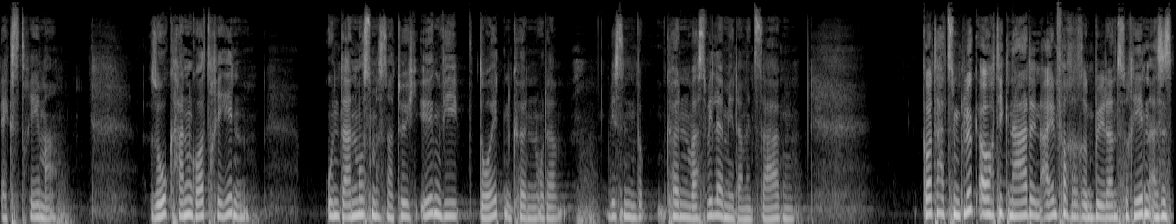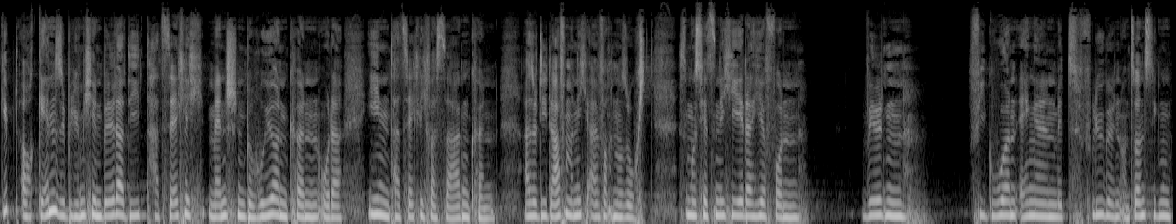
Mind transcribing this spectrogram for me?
extremer. So kann Gott reden. Und dann muss man es natürlich irgendwie deuten können oder wissen können, was will er mir damit sagen. Gott hat zum Glück auch die Gnade, in einfacheren Bildern zu reden. Also es gibt auch Gänseblümchenbilder, die tatsächlich Menschen berühren können oder ihnen tatsächlich was sagen können. Also die darf man nicht einfach nur so, es muss jetzt nicht jeder hier von wilden Figuren, Engeln mit Flügeln und sonstigen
